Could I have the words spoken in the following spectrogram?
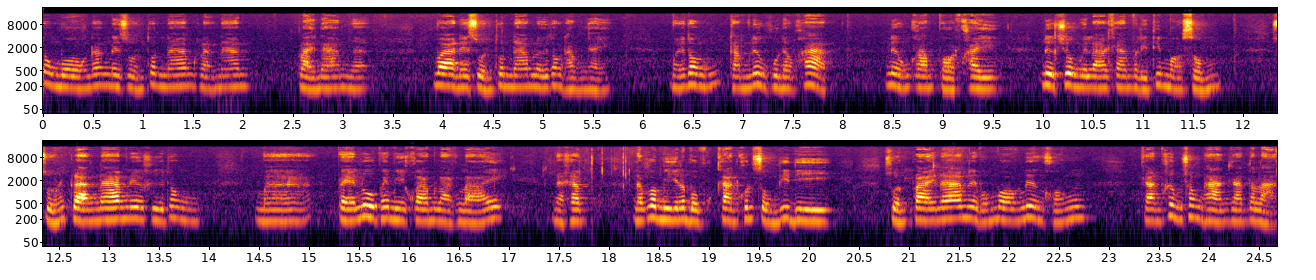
ต้องมองทั้งในส่วนต้นน้ำกลางน้ำปลายน้ำนะว่าในส่วนต้นน้ำเราต้องทำไง มันต้องทำเรื่องคุณภาพ เรื่องของความปลอดภัยเลือกช่วงเวลาการผลิตที่เหมาะสม ส่วนกลางน้ำนี่ก็คือต้องมาแปรรูปให้มีความหลากหลายนะครับ แล้วก็มีระบบการขนส่งที่ดี ส่วนปลายน้ำเนี่ยผมมองเรื่องของการเพิ่มช่องทางการตลาด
